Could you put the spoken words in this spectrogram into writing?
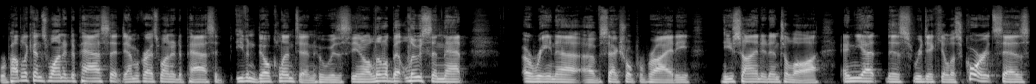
Republicans wanted to pass it, Democrats wanted to pass it, even Bill Clinton, who was, you know, a little bit loose in that arena of sexual propriety. He signed it into law. And yet this ridiculous court says,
